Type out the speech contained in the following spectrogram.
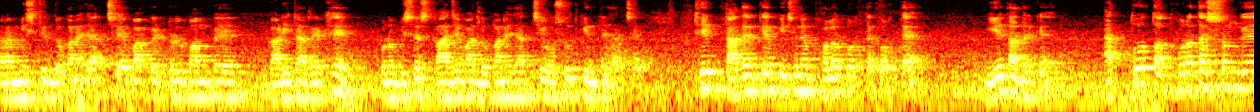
তারা মিষ্টির দোকানে যাচ্ছে বা পেট্রোল পাম্পে গাড়িটা রেখে কোনো বিশেষ কাজে বা দোকানে যাচ্ছে, ওষুধ কিনতে যাচ্ছে, ঠিক তাদেরকে পিছনে ফলো করতে করতে গিয়ে তাদেরকে এত তৎপরতার সঙ্গে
